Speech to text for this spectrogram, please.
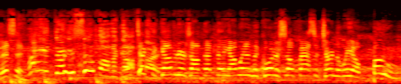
Listen, How do you throw yourself off a golf i took the governors off that thing. I went in the corner so fast and turned the wheel. Boom.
